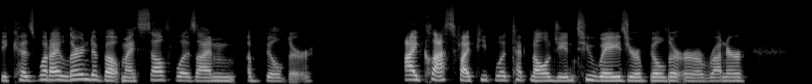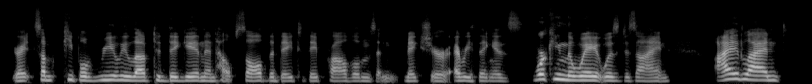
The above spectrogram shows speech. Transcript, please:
because what I learned about myself was I'm a builder. I classify people in technology in two ways you're a builder or a runner, right? Some people really love to dig in and help solve the day to day problems and make sure everything is working the way it was designed. I land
